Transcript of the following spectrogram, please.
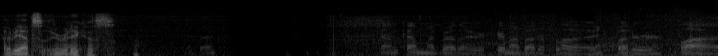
That'd be absolutely ridiculous. Come, come, my brother. Hear my butterfly. Butterfly.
